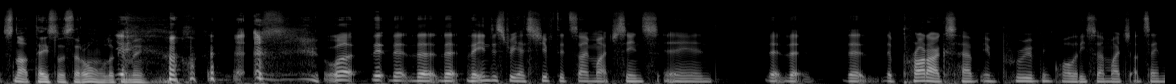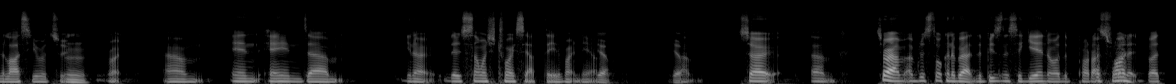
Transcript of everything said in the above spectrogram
It's not tasteless at all. Look at me. well, the, the the the the industry has shifted so much since, and the the the the products have improved in quality so much. I'd say in the last year or two. Mm. Um, and and um, you know, there's so much choice out there right now. Yep. Yep. Um, so, um, sorry, I'm, I'm just talking about the business again or the product, That's but,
